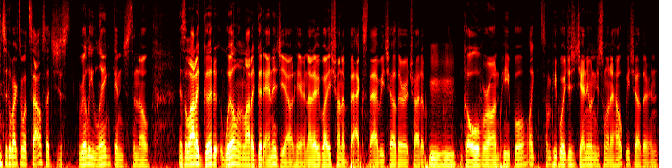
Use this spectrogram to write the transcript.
And to go back to what Sal said, to just really link and just to know there's a lot of good will and a lot of good energy out here. Not everybody's trying to backstab each other or try to Mm-hmm. go over on people. Like some people are just genuine and just want to help each other and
